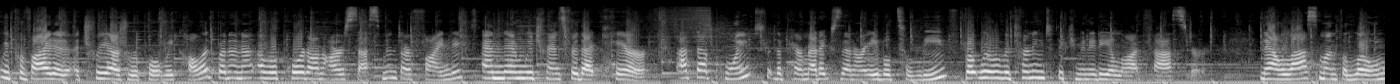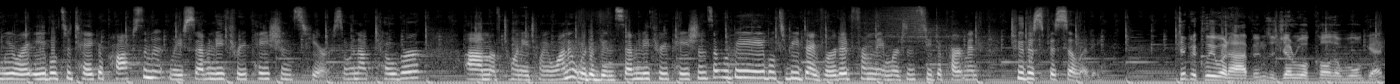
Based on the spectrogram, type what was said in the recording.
we provide a, a, triage report, we call it, but an, a report on our assessment, our findings, and then we transfer that care. At that point, the paramedics then are able to leave, but we're returning to the community a lot faster. Now, last month alone, we were able to take approximately 73 patients here. So in October um, of 2021, it would have been 73 patients that would be able to be diverted from the emergency department to this facility. Typically what happens, a general call that we'll get,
